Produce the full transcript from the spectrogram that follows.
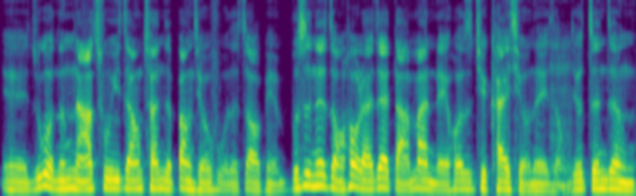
呃，如果能拿出一张穿着棒球服的照片，不是那种后来在打慢雷或是去开球那种，嗯、就真正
